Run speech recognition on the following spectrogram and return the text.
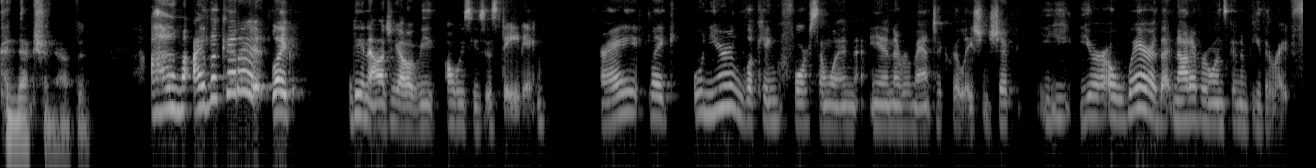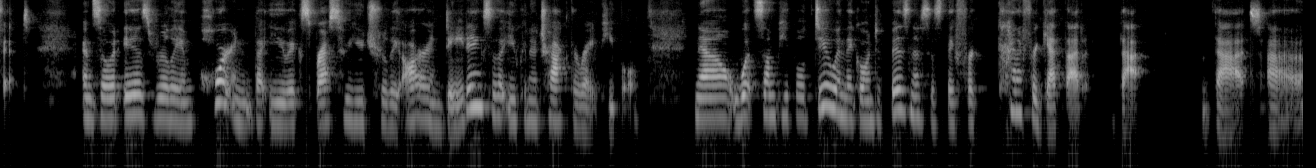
connection happen? Um, i look at it like the analogy i always use is dating right? Like when you're looking for someone in a romantic relationship, you're aware that not everyone's going to be the right fit. And so it is really important that you express who you truly are in dating so that you can attract the right people. Now, what some people do when they go into business is they for, kind of forget that that that uh,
